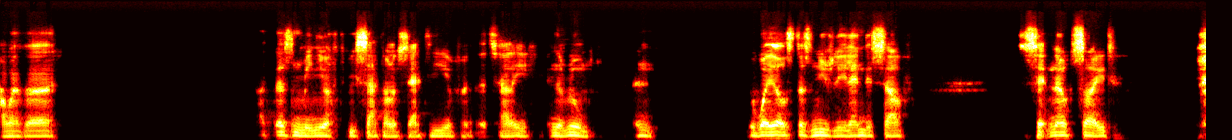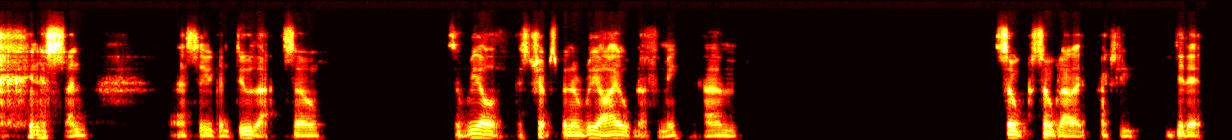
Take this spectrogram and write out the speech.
However, that doesn't mean you have to be sat on a settee in front of the telly in the room. And the Wales doesn't usually lend itself to sitting outside in the sun, uh, so you can do that. So it's a real. This trip's been a real eye opener for me. Um, so so glad I actually did it,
